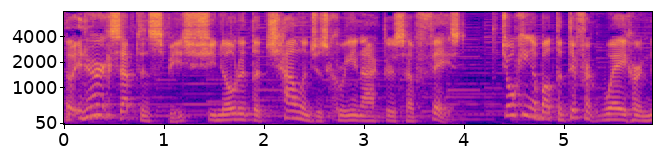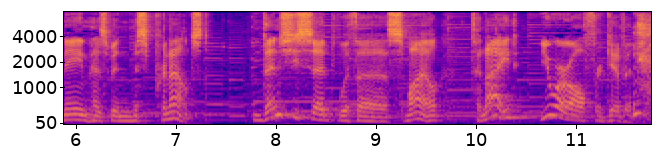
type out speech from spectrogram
Now, In her acceptance speech, she noted the challenges Korean actors have faced, joking about the different way her name has been mispronounced. Then she said with a smile, Tonight, you are all forgiven.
